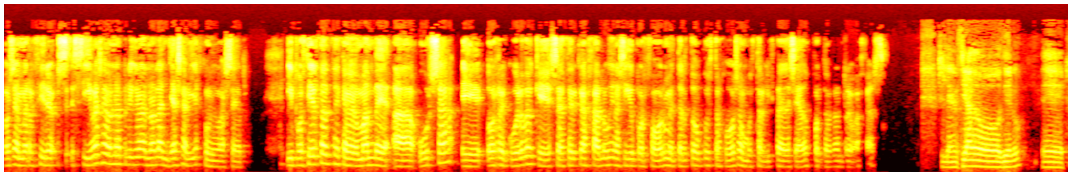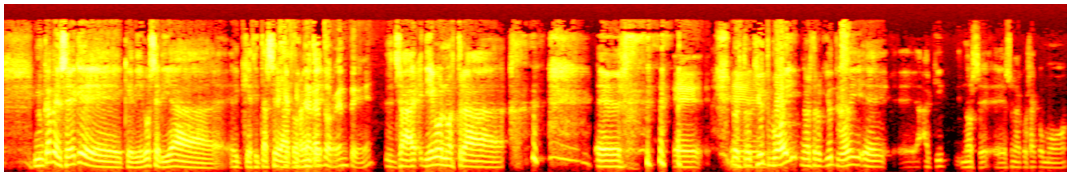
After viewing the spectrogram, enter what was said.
O sea, me refiero, si si ibas a ver una película de Nolan, ya sabías cómo iba a ser. Y por cierto, antes que me mande a Ursa, eh, os recuerdo que se acerca Halloween, así que por favor, meter todos vuestros juegos en vuestra lista de deseados porque habrán rebajas. Silenciado Diego. Eh, nunca pensé que, que Diego sería el que citase a que Torrente. a Torrente, ¿eh? O sea, Diego, nuestra. eh, nuestro cute boy, nuestro cute boy, aquí, no sé, es una cosa como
